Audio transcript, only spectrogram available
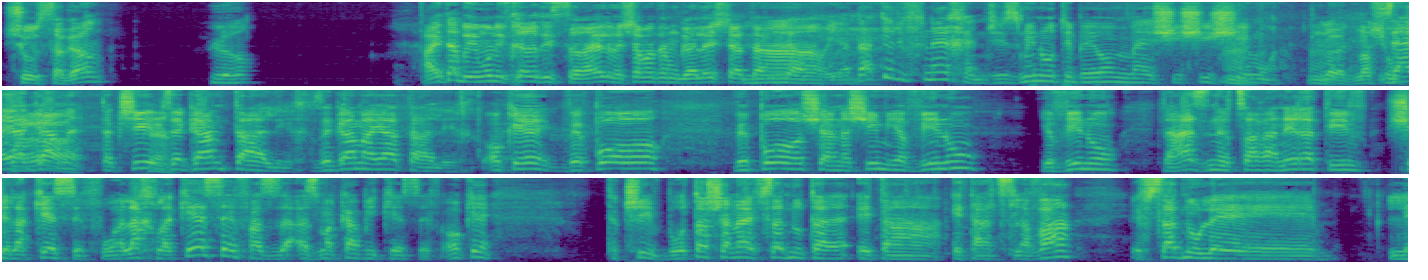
שהוא סגר? לא. היית באימון נבחרת ישראל ושם אתה מגלה שאתה... לא, ידעתי לפני כן, שהזמינו אותי ביום אה, שישי שמעון. לא, את מה שהוא קרא. תקשיב, כן. זה גם תהליך, זה גם היה תהליך, אוקיי? ופה, ופה שאנשים יבינו, יבינו, ואז נוצר הנרטיב של הכסף. הוא הלך לכסף, אז, אז מכבי כסף, אוקיי? תקשיב, באותה שנה הפסדנו את, ה- ההצלבה, הפסדנו ל... ל...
